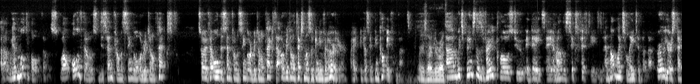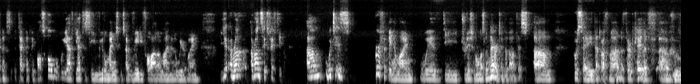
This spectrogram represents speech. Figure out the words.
uh, we have multiple of those. Well, all of those descend from a single original text. So if they're all descend from a single original text, that original text must have been even earlier, right? Because they've been copied from that. Exactly right. Um, which brings us very close to a date, say, around the 650s, and not much later than that. Earlier is technically, technically possible, but we have yet to see real manuscripts that really fall out of line in a weird way. Yeah, around, around 650, um, which is perfectly in line with the traditional Muslim narrative about this. Um, who say that Uthman, the third caliph, uh, who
